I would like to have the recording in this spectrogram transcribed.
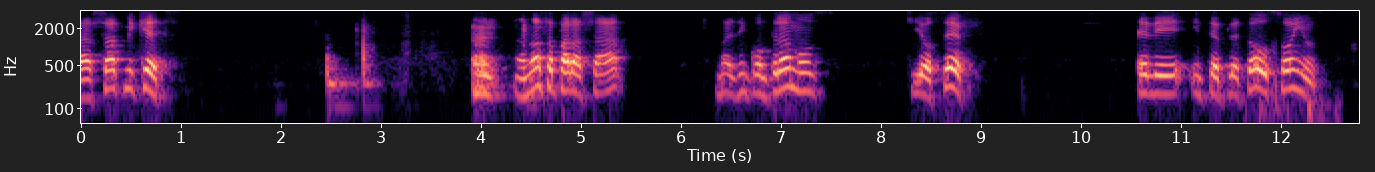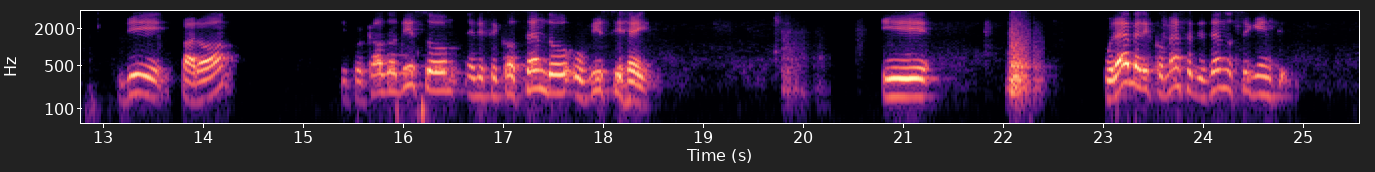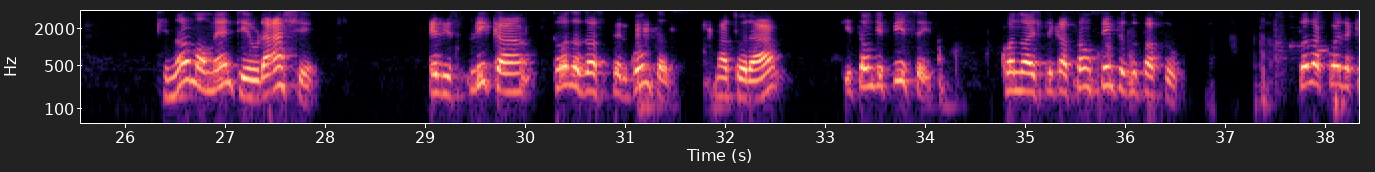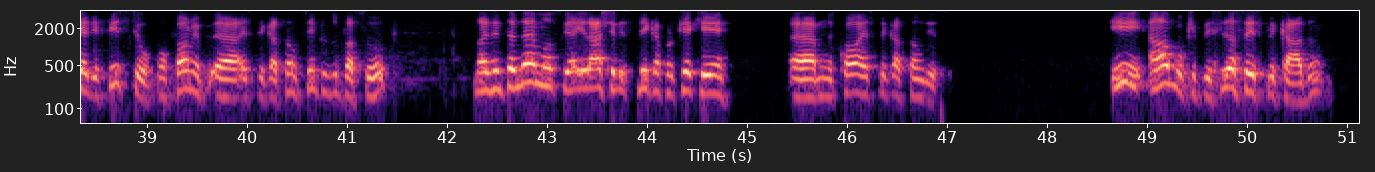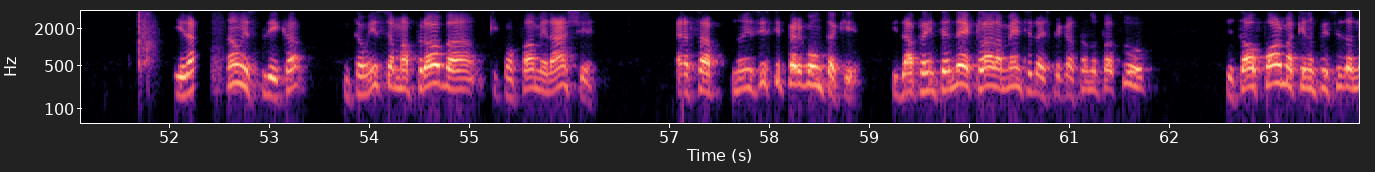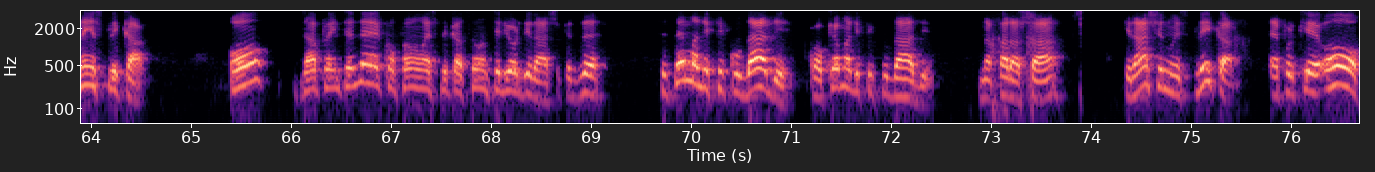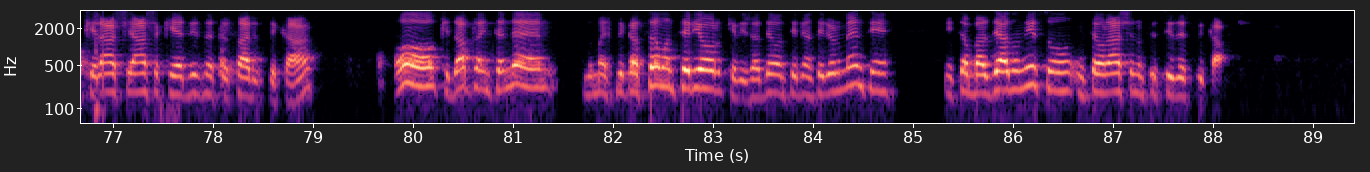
Parashat Miketz. Na nossa Parashá, nós encontramos que Yosef, ele interpretou os sonhos de Paró, e por causa disso, ele ficou sendo o vice-rei. E o Rebbe ele começa dizendo o seguinte, que normalmente o Rashi ele explica todas as perguntas na Torá que estão difíceis, quando a explicação simples do passo. Toda coisa que é difícil, conforme eh, a explicação simples do passo, nós entendemos e aí Rashi ele explica por que que um, eh, qual é a explicação disso. E algo que precisa ser explicado, Irashi não explica, então isso é uma prova que conforme Rashi, essa não existe pergunta aqui e dá para entender claramente da explicação do Passu, de tal forma que não precisa nem explicar. Ou dá para entender conforme uma explicação anterior de Rashi. Quer dizer, se tem uma dificuldade, qualquer uma dificuldade na Paraxá, que Rashi não explica, é porque ou que Rashi acha que é desnecessário explicar, ou que dá para entender numa explicação anterior, que ele já deu anteriormente, então, baseado nisso, então Rashi não precisa explicar.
